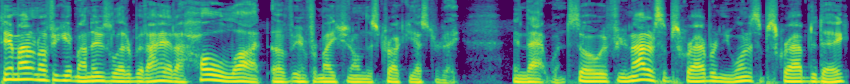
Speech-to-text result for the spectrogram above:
Tim. I don't know if you get my newsletter, but I had a whole lot of information on this truck yesterday in that one. So if you're not a subscriber and you want to subscribe today,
